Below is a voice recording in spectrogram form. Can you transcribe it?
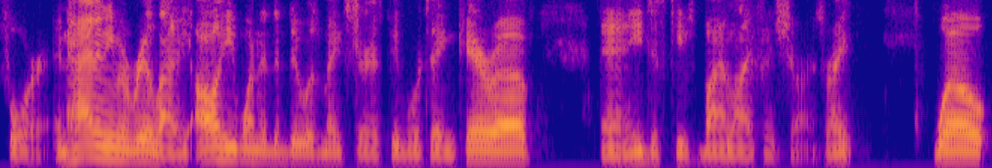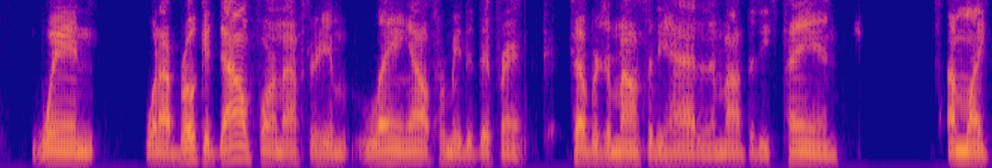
for and hadn't even realized. All he wanted to do was make sure his people were taken care of, and he just keeps buying life insurance, right? Well, when when I broke it down for him after him laying out for me the different coverage amounts that he had and the amount that he's paying, I'm like,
